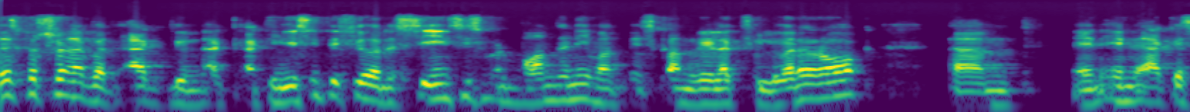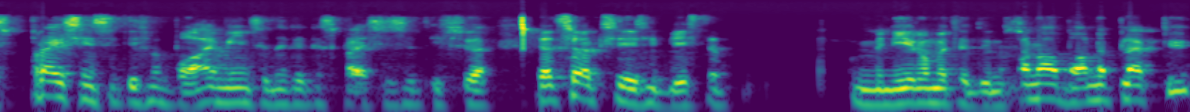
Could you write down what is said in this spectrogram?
dis persoonlik wat ek doen ek ek lees nie te veel resensies oor bande nie want mense kan redelik verlore raak ehm um, en en ek is prysensitief en baie mense dink ek is prysensitief so dit sou ek sê is die beste manier om dit te doen gaan na 'n bandeplek toe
